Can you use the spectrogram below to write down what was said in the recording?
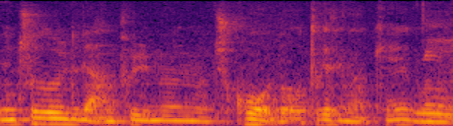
연출들이 안 풀면 주코 너 어떻게 생각해? 네.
